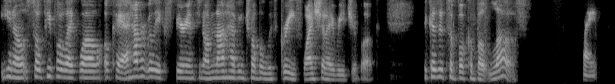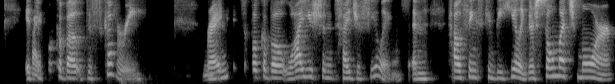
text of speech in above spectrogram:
you know, so people are like, well, okay, I haven't really experienced, you know, I'm not having trouble with grief. Why should I read your book? Because it's a book about love. Right. It's right. a book about discovery. Right. Mm-hmm. It's a book about why you shouldn't hide your feelings and how things can be healing. There's so much more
